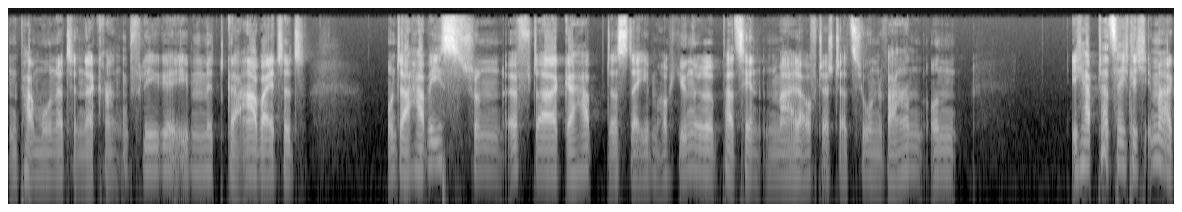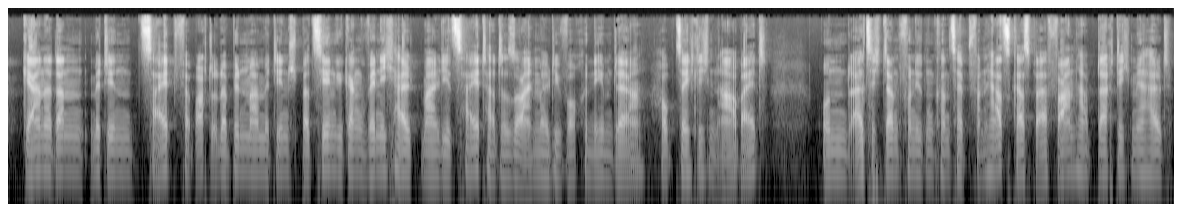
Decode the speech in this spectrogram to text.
ein paar Monate in der Krankenpflege eben mitgearbeitet und da habe ich es schon öfter gehabt, dass da eben auch jüngere Patienten mal auf der Station waren. Und ich habe tatsächlich immer gerne dann mit denen Zeit verbracht oder bin mal mit denen spazieren gegangen, wenn ich halt mal die Zeit hatte, so einmal die Woche neben der hauptsächlichen Arbeit. Und als ich dann von diesem Konzept von Herzkasper erfahren habe, dachte ich mir halt,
